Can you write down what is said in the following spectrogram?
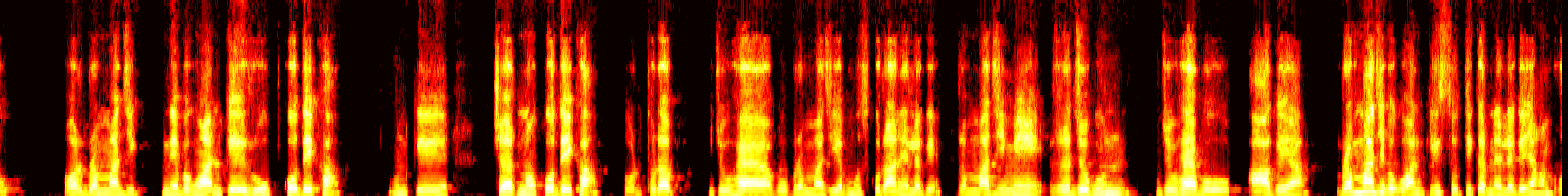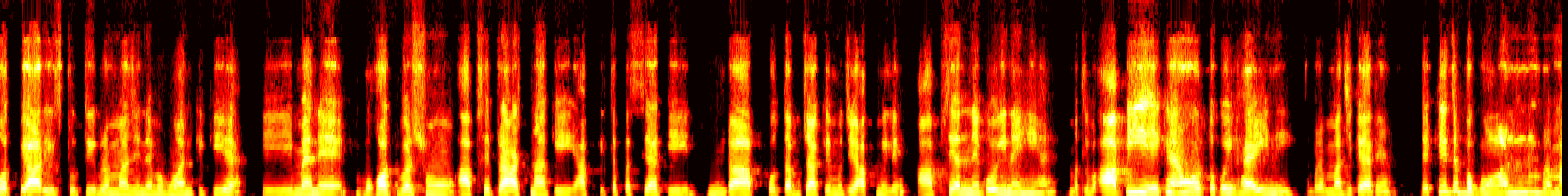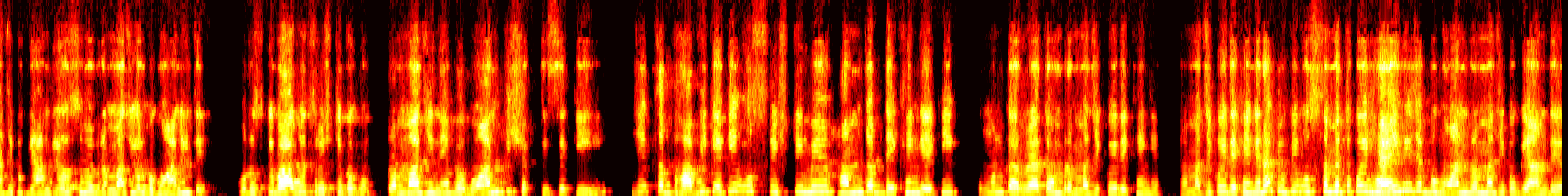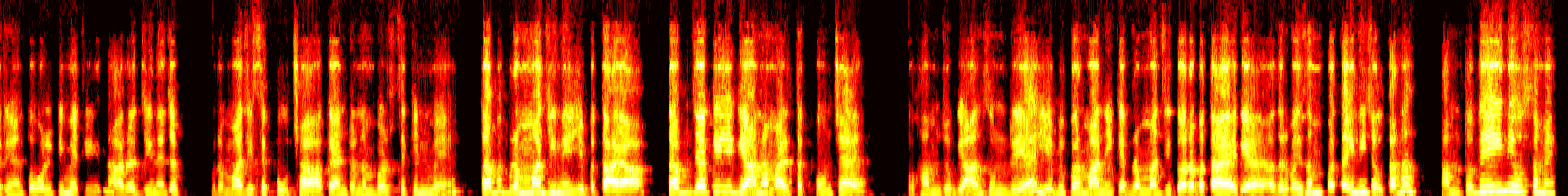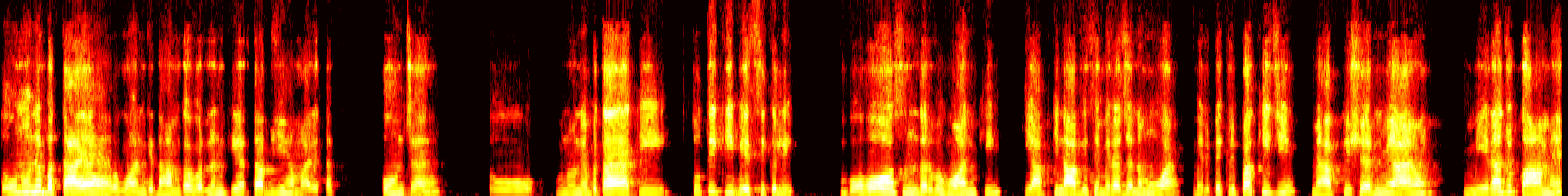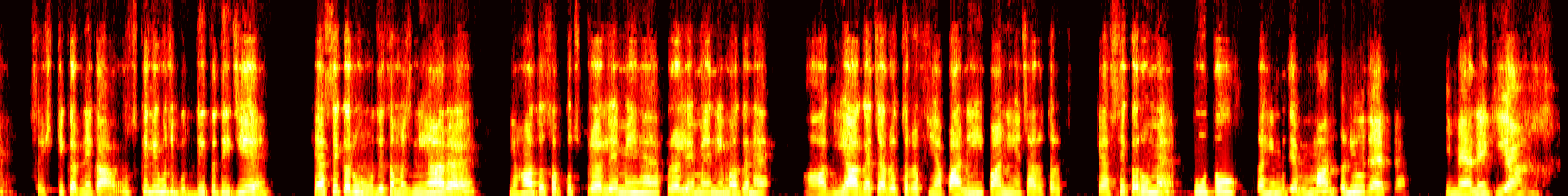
और ब्रह्मा जी ने भगवान के रूप को देखा, उनके चरणों को देखा थोड़ा थोड़ा जो है वो ब्रह्मा जी अब मुस्कुराने लगे। ब्रह्मा जी में रजोगुण जो है वो आ गया। ब्रह्मा जी भगवान की स्तुति करने लगे। यहाँ बहुत प्यारी स्तुति ब्रह्मा जी ने भगवान की की है कि मैंने बहुत वर्षों आपसे प्रार्थना की, आपकी तपस्या की, ढूंढा आपको, तब जाके मुझे आप मिले। आपसे अन्य कोई नहीं है। मतलब आप ही एक हैं और तो कोई है ही नहीं, ब्रह्मा जी कह रहे हैं। देखिए, जब भगवान ने ब्रह्मा जी को ज्ञान दिया, उस समय ब्रह्मा जी और भगवान ही थे। और उसके बाद जो सृष्टि ब्रह्मा जी ने भगवान की शक्ति से की, ये सब भाविक है कि उस सृष्टि में हम जब देखेंगे कि कौन कर रहा है तो हम ब्रह्मा जी को ही देखेंगे। ब्रह्मा जी को ही देखेंगे ना, क्योंकि उस समय तो कोई है ही नहीं जब भगवान ब्रह्मा जी को ज्ञान दे रहे हैं। तो अल्टीमेटली नारद जी ने जब ब्रह्मा जी से पूछा कैंटो नंबर सेकंड में, तब ब्रह्मा जी ने ये बताया, तब जाके ये ज्ञान हमारे तक पहुँचा है। तो हम जो ज्ञान सुन रहे हैं, ये भी प्रमाणिक है ब्रह्मा जी द्वारा बताया गया है। अदरवाइज़ हमें पता ही नहीं चलता ना। हम तो थे ही नहीं उस समय। तो उन्होंने बताया है, भगवान के धाम का वर्णन किया, तब ये हमारे तक पहुँचा है। तो उन्होंने बताया कि स्तुति की बेसिकली बहुत सुंदर भगवान की, कि आपकी नाभि से मेरा जन्म हुआ है। मेरे पे कृपा कीजिए, मैं आपकी शरण में आया हूँ। मेरा जो काम है सृष्टि करने का, उसके लिए मुझे बुद्धि तो दीजिए। कैसे करूँ? मुझे समझ नहीं आ रहा है। यहाँ तो सब कुछ प्रलय में है, प्रलय में निमग्न है। आग ही आग है चारों तरफ़, यहाँ पानी ही पानी है चारों तरफ़। कैसे करूँ मैं? तू तो कहीं मुझे अभिमान तो नहीं हो जाएगा कि मैंने किया।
